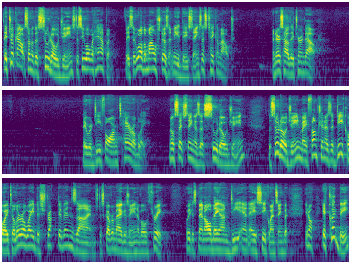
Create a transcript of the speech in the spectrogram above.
They took out some of the pseudo genes to see what would happen. They said, well, the mouse doesn't need these things. Let's take them out. And there's how they turned out. They were deformed terribly. No such thing as a pseudo gene. The pseudo gene may function as a decoy to lure away destructive enzymes, Discover Magazine of 03. We could spend all day on DNA sequencing, but you know, it could be.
